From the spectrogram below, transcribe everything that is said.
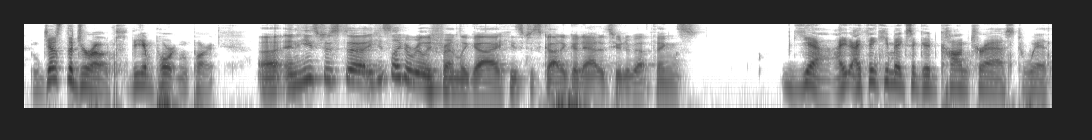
Just the drone, the important part. Uh, and he's just uh, he's like a really friendly guy. He's just got a good attitude about things. Yeah, I, I think he makes a good contrast with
